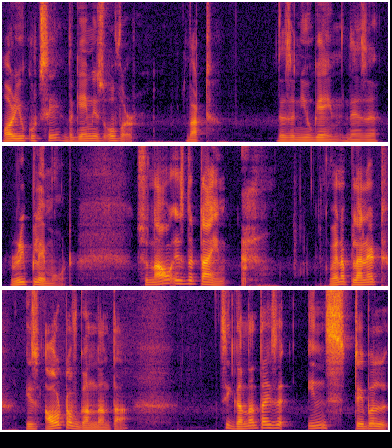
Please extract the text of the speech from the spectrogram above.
Or you could say the game is over but there's a new game there's a replay mode. So now is the time when a planet is out of gandanta see gandanta is a instable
